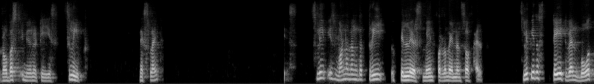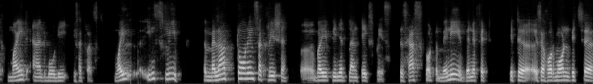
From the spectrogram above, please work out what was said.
robust immunity is sleep. Next slide. Yes, sleep is one among the three pillars main for the maintenance of health. Sleep is a state when both mind and body is at rest. While in sleep, the melatonin secretion uh, by pineal gland takes place. This has got many benefit. It uh, is a hormone which uh,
